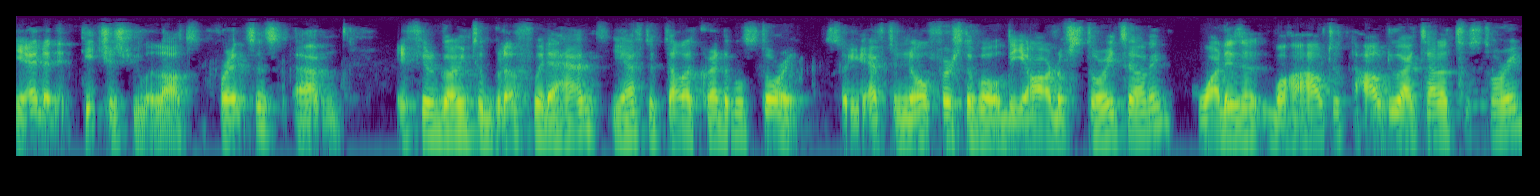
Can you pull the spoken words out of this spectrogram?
yeah, that it teaches you a lot. For instance, um, if you're going to bluff with a hand, you have to tell a credible story. So you have to know first of all the art of storytelling. What is it? Well, how to how do I tell a story?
